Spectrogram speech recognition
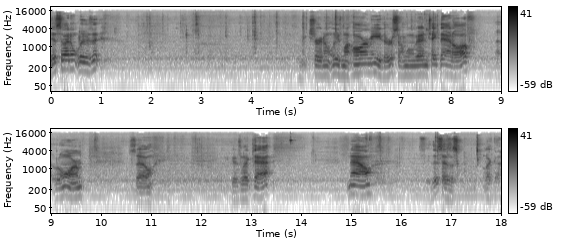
Just so I don't lose it. Make sure I don't lose my arm either, so I'm going to go ahead and take that off. That little arm. So, it goes like that. Now, see this has a, like a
